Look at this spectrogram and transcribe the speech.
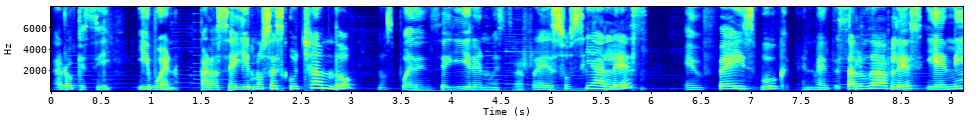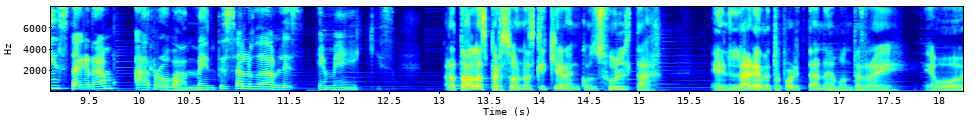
Claro que sí. Y bueno, para seguirnos escuchando, nos pueden seguir en nuestras redes sociales, en Facebook, en Mentes Saludables, y en Instagram, arroba Mentes Saludables MX. Para todas las personas que quieran consulta en el área metropolitana de Monterrey, eh, o,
